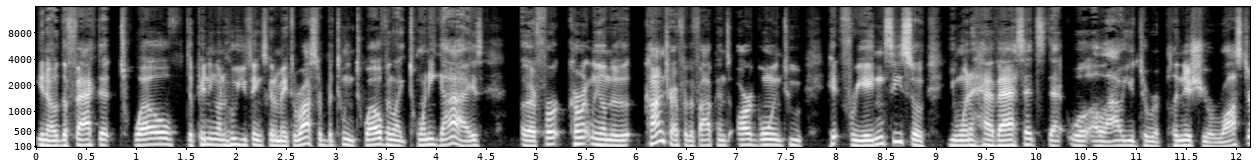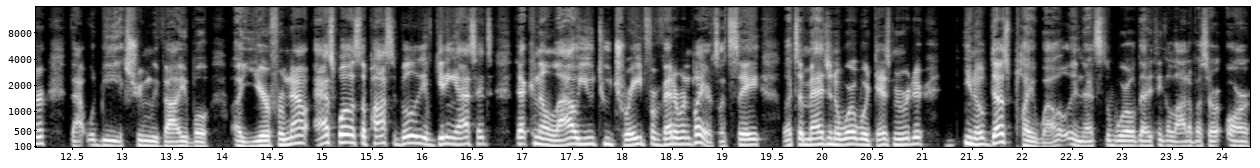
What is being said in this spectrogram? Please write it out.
you know the fact that 12 depending on who you think is going to make the roster between 12 and like 20 guys are for, currently under the contract for the Falcons are going to hit free agency. So you want to have assets that will allow you to replenish your roster. That would be extremely valuable a year from now, as well as the possibility of getting assets that can allow you to trade for veteran players. Let's say, let's imagine a world where Desmond Ridder, you know, does play well, and that's the world that I think a lot of us are, are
